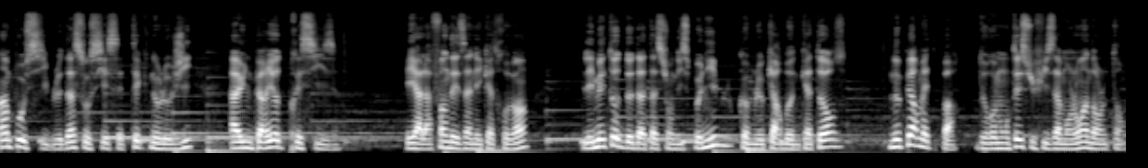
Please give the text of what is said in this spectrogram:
impossible d'associer cette technologie à une période précise. Et à la fin des années 80, les méthodes de datation disponibles, comme le carbone 14, ne permettent pas de remonter suffisamment loin dans le temps.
